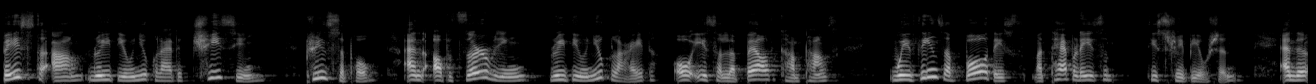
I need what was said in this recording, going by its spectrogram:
based on radionuclide tracing principle and observing radionuclide or its labeled compounds within the body's metabolism distribution and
